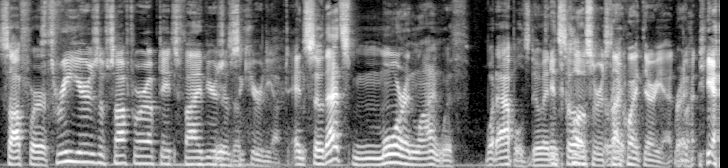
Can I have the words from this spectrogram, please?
software three years of software updates, five years, of of- security updates. and so that's more in line with what Apple's doing. It's so- closer. It's not quite there yet, Right. but yeah.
